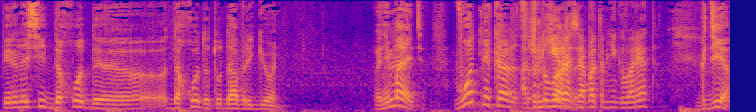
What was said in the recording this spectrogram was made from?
переносить доходы, доходы туда в регионе. Понимаете? Вот мне кажется, а что другие важно. разве об этом не говорят? Где?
